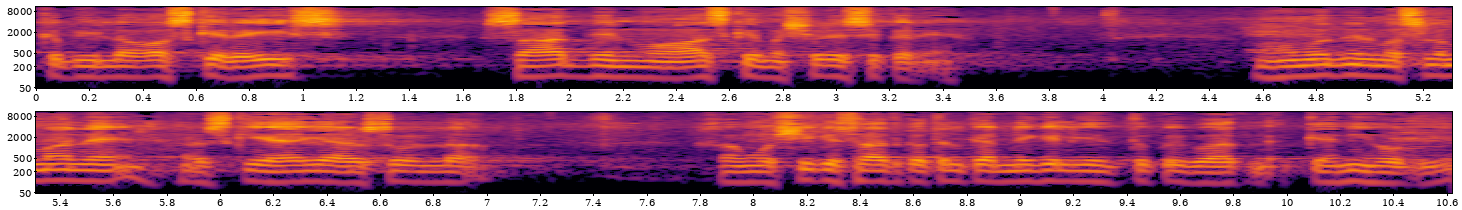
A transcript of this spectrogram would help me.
قبیلہ اوس کے رئیس سعد بن معاذ کے مشورے سے کریں۔ محمد بن مسلمہ نے عرض کیا ہے، یا رسول اللہ، خاموشی کے ساتھ قتل کرنے کے لیے تو کوئی بات کہنی ہوگی۔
